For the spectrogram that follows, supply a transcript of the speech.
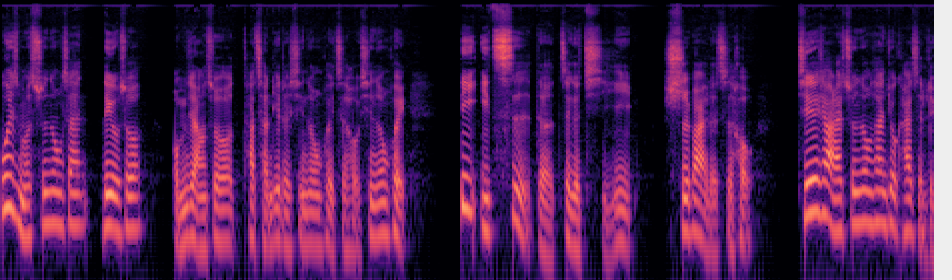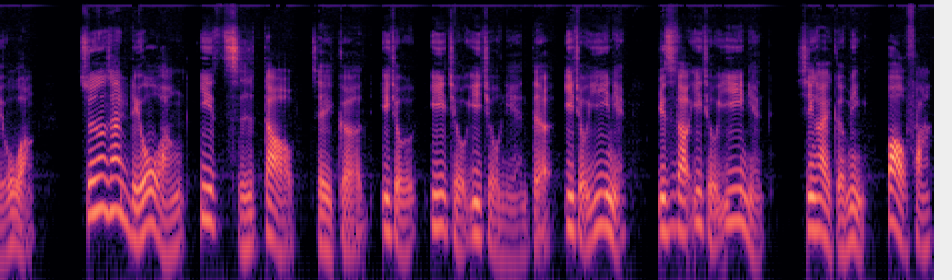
为什么孙中山，例如说我们讲说他成立了兴中会之后，兴中会第一次的这个起义失败了之后。接下来，孙中山就开始流亡。孙中山流亡，一直到这个一九一九一九年的一九一一年，一直到一九一一年辛亥革命爆发，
